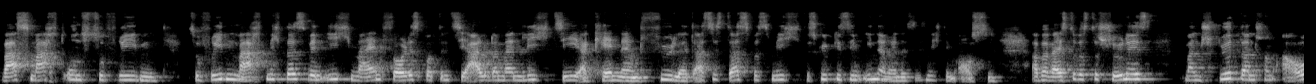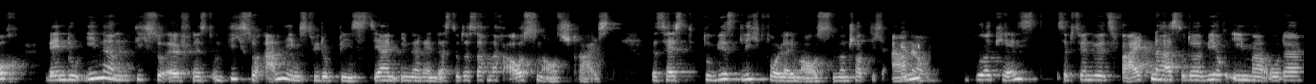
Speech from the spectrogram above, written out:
was macht uns zufrieden? Zufrieden macht mich das, wenn ich mein volles Potenzial oder mein Licht sehe, erkenne und fühle. Das ist das, was mich, das Glück ist im Inneren, das ist nicht im Außen. Aber weißt du, was das Schöne ist? Man spürt dann schon auch, wenn du innen dich so öffnest und dich so annimmst, wie du bist, ja, im Inneren, dass du das auch nach außen ausstrahlst. Das heißt, du wirst lichtvoller im Außen. Man schaut dich an, genau. du erkennst, selbst wenn du jetzt Falten hast oder wie auch immer oder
